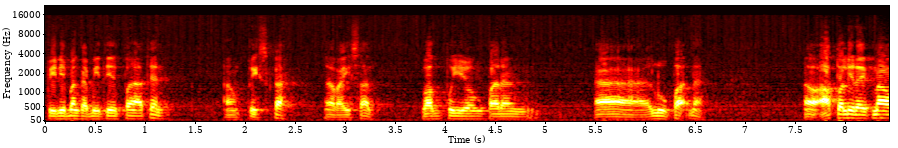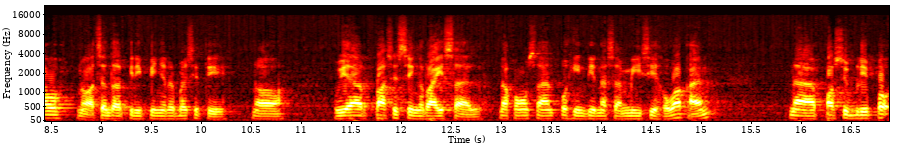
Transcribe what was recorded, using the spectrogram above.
Pwede bang gamitin po natin ang Prisca na Rizal? Huwag po yung parang ah, lupa na. Now, actually, right now, no, at Central Philippine University, no, we are processing Rizal na kung saan po hindi na sa misi hawakan na possibly po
